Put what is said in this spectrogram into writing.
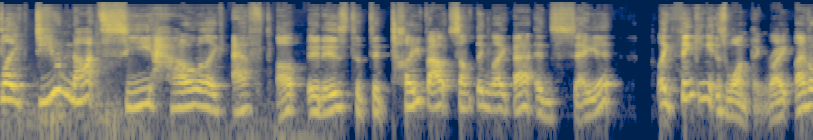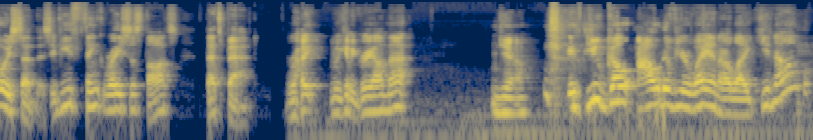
like do you not see how like effed up it is to, to type out something like that and say it? Like thinking it is one thing right? I've always said this. If you think racist thoughts that's bad right? We can agree on that. Yeah. if you go out of your way and are like you know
